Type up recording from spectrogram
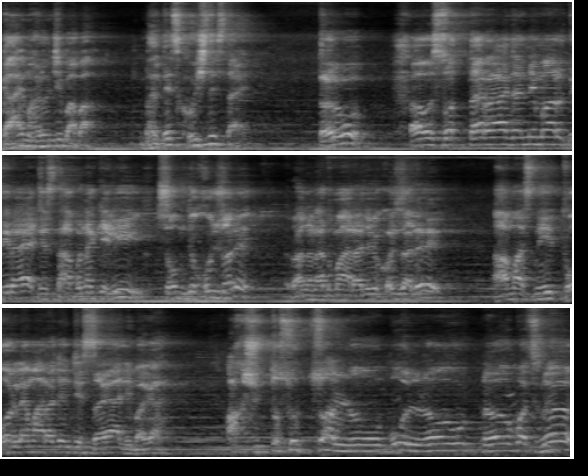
काय जी बाबा भलतेच खुश दिसताय. तर हो अहो स्वतः राजांनी मारुती रायाची स्थापना केली. सोमदेव खुश झाले. रंगनाथ महाराज बी खुश झाले. आमासनी थोरल्या महाराजांची सय आली बघा. अक्षुत तसं चालणं बोलणं उठणं बसणं.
